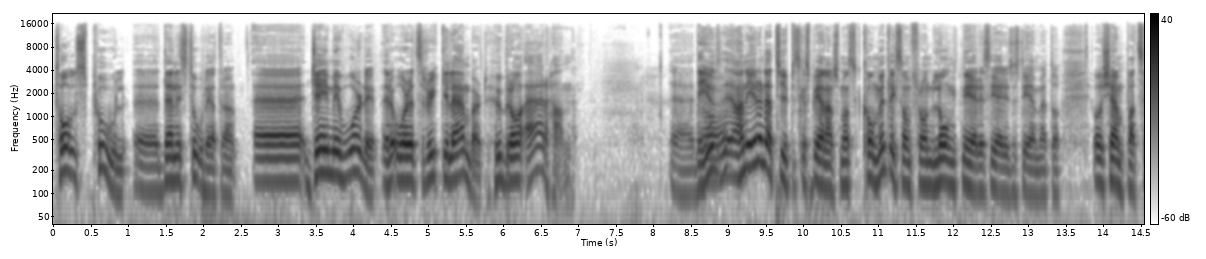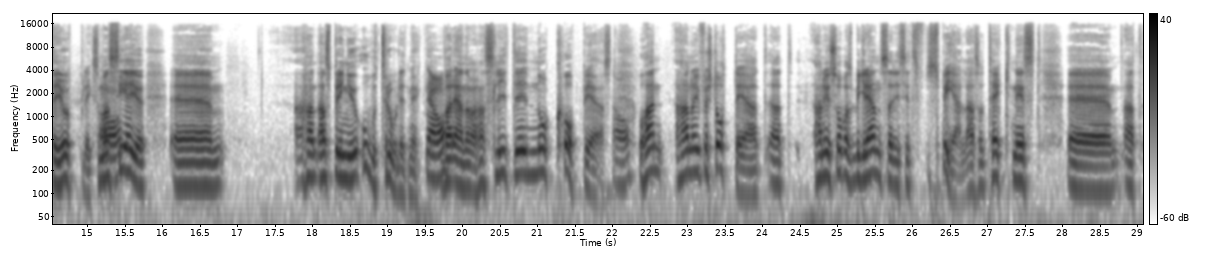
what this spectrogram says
Tolls Pool, eh, Dennis Tool heter han. Eh, Jamie Wardy, är det årets Ricky Lambert? Hur bra är han? Eh, är ju, Han är ju den där typiska spelaren som har kommit liksom från långt ner i seriesystemet och, och kämpat sig upp liksom. Man Ja. ser ju ehm, han, han springer ju otroligt mycket Ja. varenda match. Han sliter något kopiöst. Ja. Och han, han har ju förstått det att, att han är ju så pass begränsad i sitt spel, alltså tekniskt, eh, att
